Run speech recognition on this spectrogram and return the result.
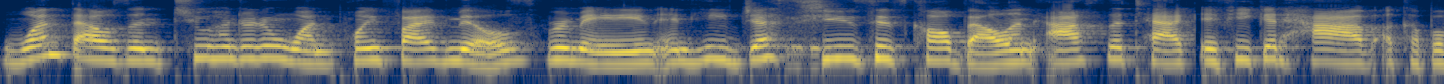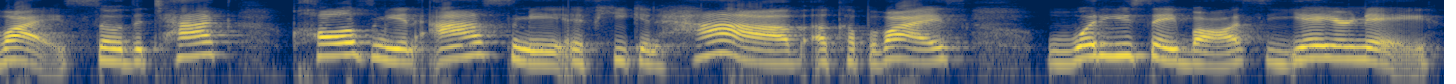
1201.5 mils remaining and he just used his call bell and asked the tech if he could have a cup of ice. So the tech calls me and asks me if he can have a cup of ice. What do you say, boss? Yay or nay?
